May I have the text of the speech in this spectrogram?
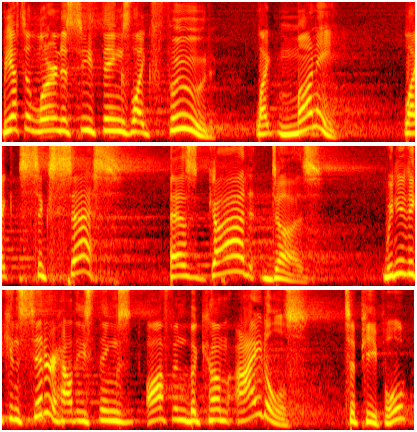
We have to learn to see things like food, like money, like success, as God does. We need to consider how these things often become idols to people,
